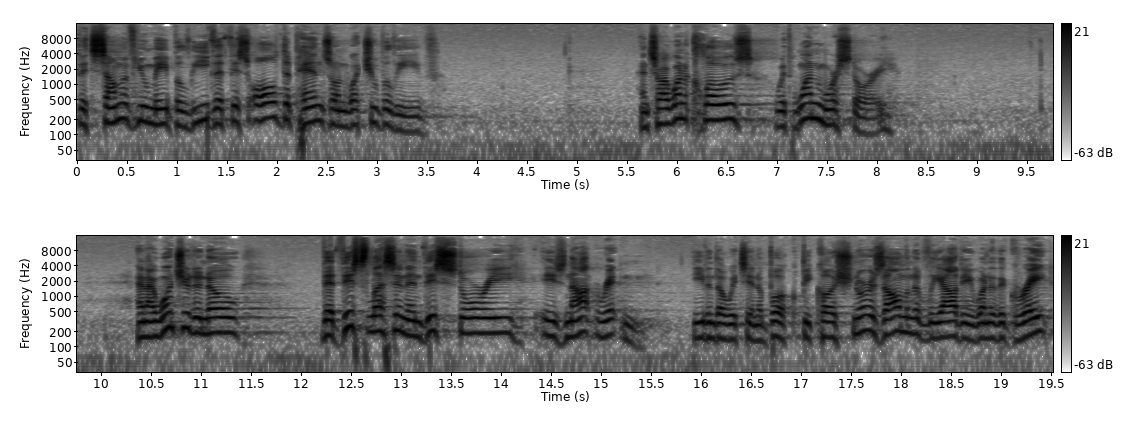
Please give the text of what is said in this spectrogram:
that some of you may believe that this all depends on what you believe. And so I want to close with one more story and I want you to know that this lesson and this story is not written, even though it's in a book, because Shneur Zalman of Liadi, one of the great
